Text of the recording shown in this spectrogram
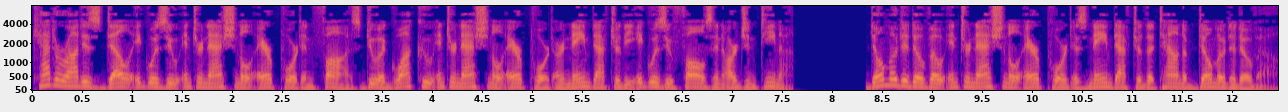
Cataratas del Iguazu International Airport and Foz do Iguacu International Airport are named after the Iguazu Falls in Argentina. Domodedovo International Airport is named after the town of Domodedovo.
